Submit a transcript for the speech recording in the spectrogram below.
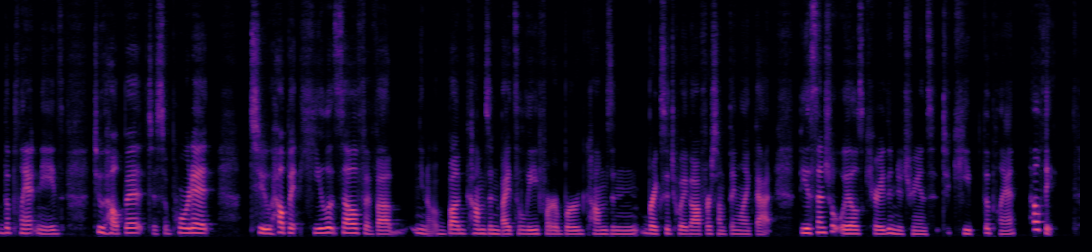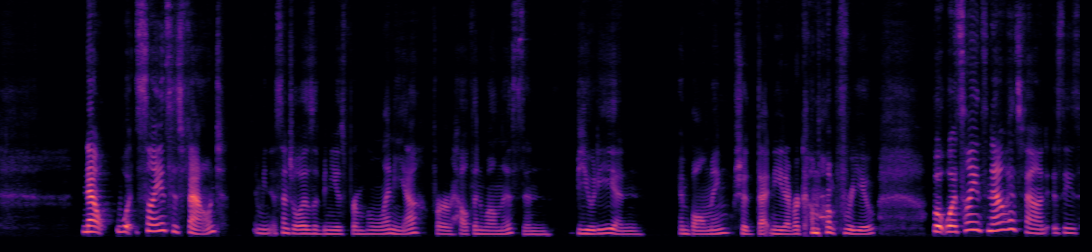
the plant needs to help it, to support it, to help it heal itself if a you know a bug comes and bites a leaf or a bird comes and breaks a twig off or something like that the essential oils carry the nutrients to keep the plant healthy. Now what science has found i mean essential oils have been used for millennia for health and wellness and beauty and embalming should that need ever come up for you. But what science now has found is these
